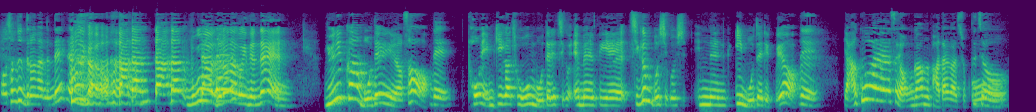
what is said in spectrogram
네. 어, 점점 늘어나는데? 그러니까요. 따단, 따단, 무궁화가 따단. 늘어나고 있는데, 네. 유니크한 모델이어서 네. 더 인기가 좋은 모델이 지금 MLB에 지금 보시고 시- 있는 이 모델이고요. 네. 야구화에서 영감을 받아가지고. 그죠.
